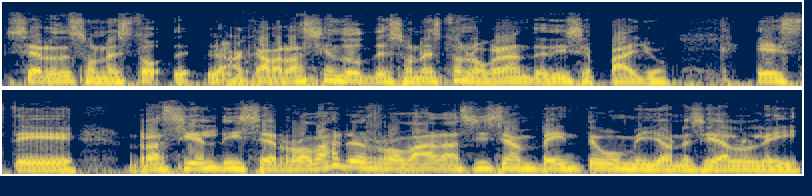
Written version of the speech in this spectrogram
ser deshonesto, eh, acabará siendo deshonesto en lo grande, dice Payo. Este, Raciel dice, robar es robar, así sean 20 o un millones, ya lo leí.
